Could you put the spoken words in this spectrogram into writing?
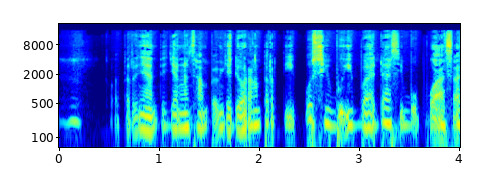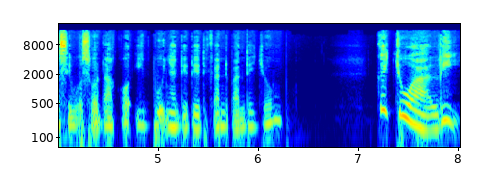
Hmm. Kalau ternyata jangan sampai menjadi orang tertipu sibuk ibadah, sibuk puasa, sibuk sodako, ibunya didirikan di panti jompo. Kecuali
